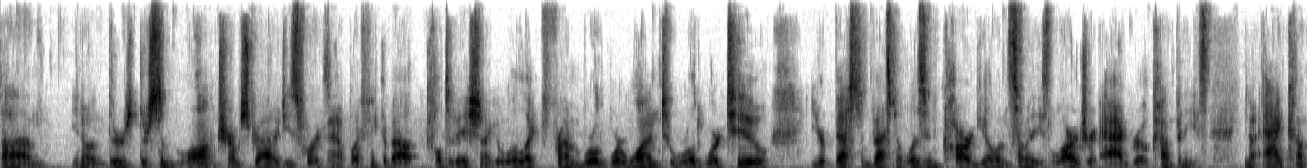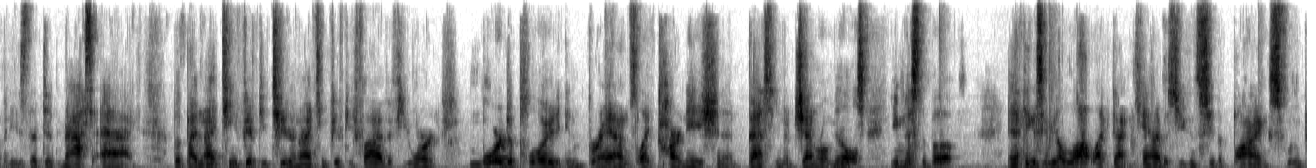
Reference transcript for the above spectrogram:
um, you know, there's there's some long-term strategies. For example, I think about cultivation. I go, well, like from World War One to World War Two, your best investment was in Cargill and some of these larger agro companies, you know, ag companies that did mass ag. But by 1952 to 1955, if you weren't more deployed in brands like Carnation and Best, you know, General Mills, you missed the boat. And I think it's going to be a lot like that in cannabis. You can see the buying swoop,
